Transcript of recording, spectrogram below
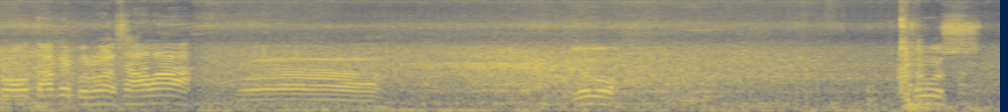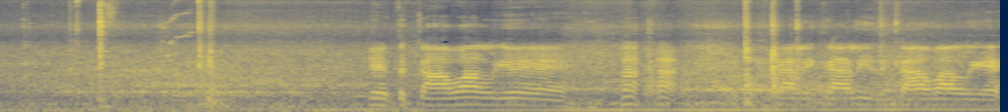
rotake bermasalah. Wah. Yo. Terus. Oke, tekawal ya. Kali-kali terkawal ya.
